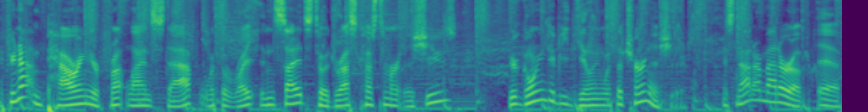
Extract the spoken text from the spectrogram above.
if you're not empowering your frontline staff with the right insights to address customer issues, you're going to be dealing with a churn issue. It's not a matter of if,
